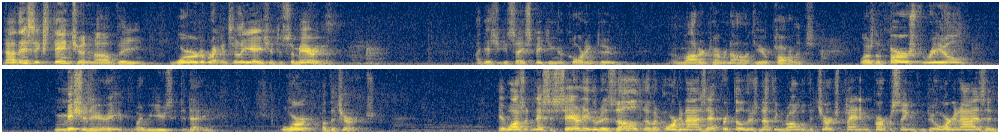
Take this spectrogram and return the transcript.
Now, this extension of the word of reconciliation to Samaria, I guess you could say, speaking according to modern terminology or parlance, was the first real missionary, the way we use it today, work of the church. It wasn't necessarily the result of an organized effort, though there's nothing wrong with the church planning, purposing to organize and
